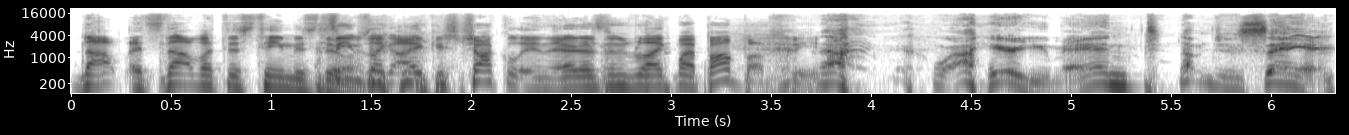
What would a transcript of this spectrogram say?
Not it's not what this team is It doing. seems like Ike is chuckling there. Doesn't like my pump up speed. well, I hear you, man. I'm just saying.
